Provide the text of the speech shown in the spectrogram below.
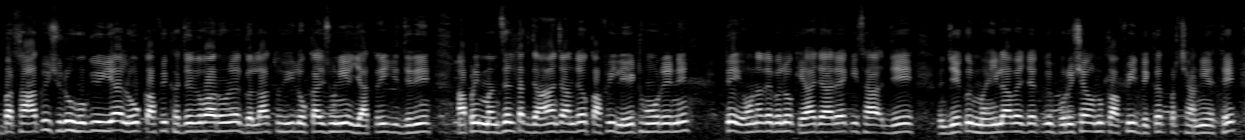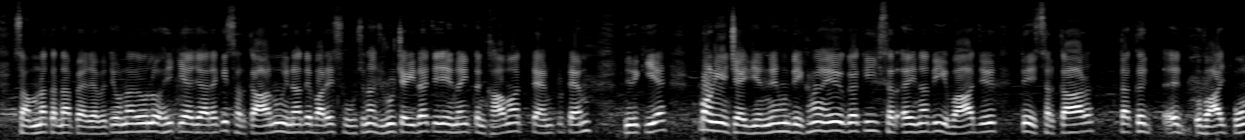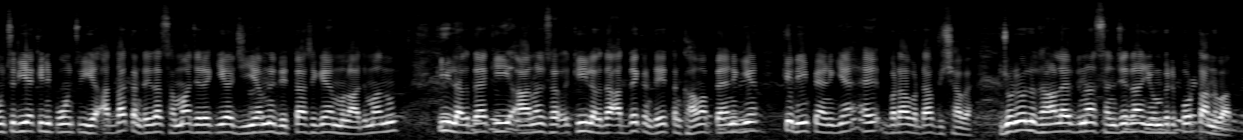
ਬਰਸਾਤ ਵੀ ਸ਼ੁਰੂ ਹੋ ਗਈ ਹੋਈ ਹੈ, ਲੋਕ ਕਾਫੀ ਖੱਜਲ ਖਵਾਰ ਹੋ ਰਹੇ ਗੱਲਾਂ ਤੁਸੀਂ ਲੋਕਾਂ ਦੀ ਸੁਣੀਆਂ, ਯਾਤਰੀ ਜਿਹੜੇ ਆਪਣੀ ਮੰਜ਼ਿਲ ਤੱਕ ਜਾਣਾ ਚਾਹੁੰਦੇ ਹੋ, ਕਾਫੀ ਲੇਟ ਹੋ ਰਹੇ ਨੇ। ਤੇ ਉਹਨਾਂ ਦੇ ਵੱਲੋਂ ਕਿਹਾ ਜਾ ਰਿਹਾ ਕਿ ਸਾ- ਜੇ ਜੇ ਕੋਈ ਮਹਿਲਾ ਹੈ ਜਾਂ ਕੋਈ ਪੁਰਸ਼ ਹੈ ਉਹਨੂੰ ਕਾਫੀ ਦਿੱਕਤ ਪਰੇਸ਼ਾਨੀਆਂ ਇੱਥੇ ਸਾਹਮਣਾ ਕਰਨਾ ਪੈ ਰਿਹਾ ਹੈ ਤੇ ਉਹਨਾਂ ਦੇ ਵੱਲੋਂ ਇਹੀ ਕਿਹਾ ਜਾ ਰਿਹਾ ਕਿ ਸਰਕਾਰ ਨੂੰ ਇਹਨਾਂ ਦੇ ਬਾਰੇ ਸੋਚਣਾ ਜ਼ਰੂਰ ਚਾਹੀਦਾ ਤੇ ਇਹਨਾਂ ਦੀ ਤਨਖਾਹਾਂ ਟਾਈਮ ਟੂ ਟਾਈਮ ਜਿਹੜੀ ਕੀ ਹੈ, ਪਾਉਣੀਆਂ ਚਾਹੀਦੀਆਂ ਨੇ। ਹੁਣ ਦੇਖਣਾ ਇਹ ਹੋਗਾ ਕਿ ਸਰ- ਇਹਨਾਂ ਦੀ ਆਵਾਜ਼ ਤੇ ਸਰਕਾਰ ਤੱਕ ਆਵਾਜ਼ ਪਹੁੰਚ ਰਹੀ ਹੈ ਕਿ ਨਹੀਂ ਪਹੁੰਚ ਰਹੀ ਹੈ? ਅੱਧਾ ਘੰਟੇ ਦਾ ਸਮਾਂ ਜਿਹੜਾ ਕੀ ਹੈ ਜੀਐਮ ਨੇ ਦਿੱਤਾ ਸੀਗਾ ਮੁਲਾਜ਼ਮਾਂ ਨੂੰ। ਕੀ ਲੱਗਦਾ ਕਿ ਆਉਣ ਸ- ਕੀ ਲੱਗਦਾ ਅੱਧੇ ਘੰਟੇ ਤਨਖਾਹਾਂ ਪੈਣਗੀਆਂ ਕਿ ਨਹੀਂ ਪੈਣਗੀਆਂ? ਇਹ ਬੜਾ ਵੱਡਾ ਵਿਸ਼ਾ ਹੈ ਜੁੜਿਓ ਲੁਧਿਆਣਾ ਲਾਈਵ ਦੇ ਨਾਲ ਸੰਜੇ ਦਾ ਯੂਮ ਰਿਪੋਰਟ ਧੰਨਵਾਦ।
